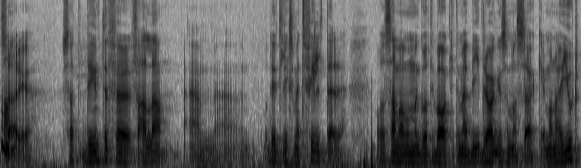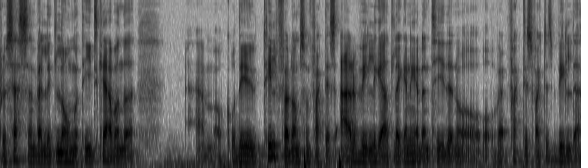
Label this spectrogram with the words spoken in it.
Så ja. är det ju. Så att det är inte för, för alla. Um, och det är liksom ett filter. Och samma om man går tillbaka till de här bidragen som man söker. Man har gjort processen väldigt lång och tidskrävande. Ehm, och, och, det är ju till för de som faktiskt är villiga att lägga ner den tiden och, och faktiskt, faktiskt vill det.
